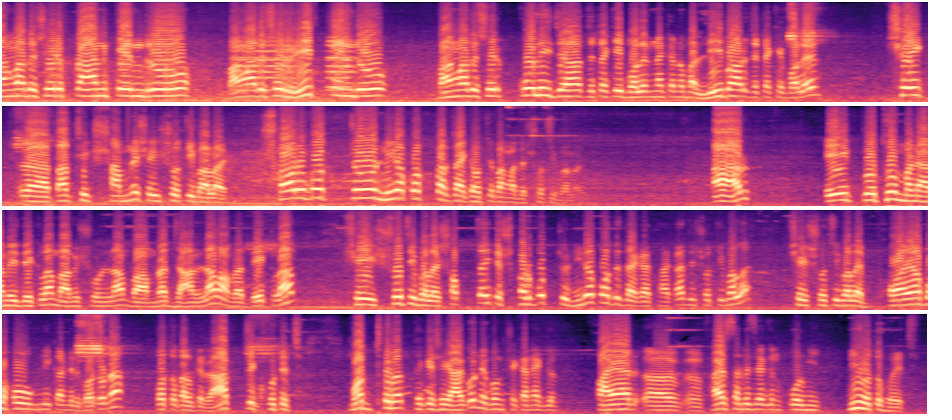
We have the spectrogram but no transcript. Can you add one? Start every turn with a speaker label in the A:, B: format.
A: বাংলাদেশের প্রাণ কেন্দ্র বাংলাদেশের হৃৎপিণ্ড, বাংলাদেশের কলিজা যেটাকে বলেন না কেন, বা লিভার যেটাকে বলেন, সেই তার ঠিক সামনে সেই সচিবালয়। সর্বোচ্চ নিরাপত্তার জায়গা হচ্ছে বাংলাদেশ সচিবালয়। আর এই প্রথম মানে আমি দেখলাম, বা আমি শুনলাম, বা আমরা জানলাম, আমরা দেখলাম, সেই সচিবালয় সবচাইতে সর্বোচ্চ নিরাপদের জায়গায় থাকা যে সচিবালয়, সেই সচিবালয়ে ভয়াবহ অগ্নিকাণ্ডের ঘটনা গতকালকে রাত্রে ঘটেছে, মধ্যরাত থেকে সেই আগুন এবং সেখানে একজন ফায়ার ফায়ার সার্ভিসের একজন কর্মী নিহত হয়েছে।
